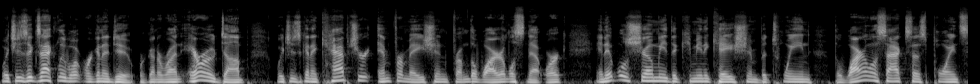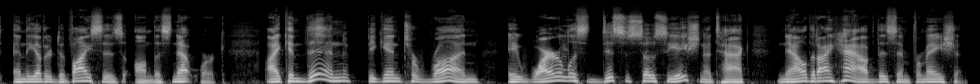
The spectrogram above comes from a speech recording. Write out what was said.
which is exactly what we're going to do. We're going to run Airodump, which is going to capture information from the wireless network, and it will show me the communication between the wireless access points and the other devices on this network. I can then begin to run a wireless disassociation attack now that I have this information.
